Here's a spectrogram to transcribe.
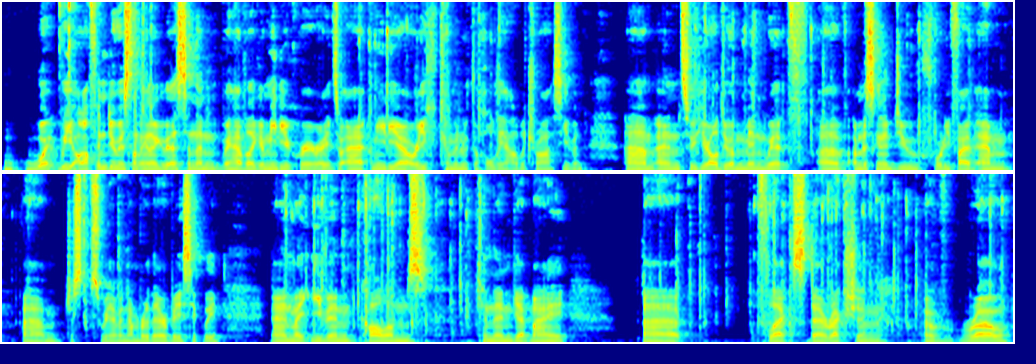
what we often do is something like this, and then we have like a media query, right? So at media, or you could come in with the holy albatross even. Um, and so here I'll do a min width of, I'm just going to do 45em, um, just so we have a number there basically. And my even columns can then get my uh, flex direction of row.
